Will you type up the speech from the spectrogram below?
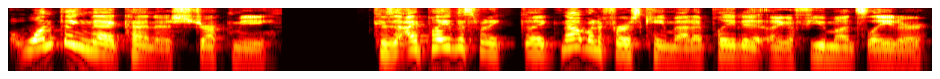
one thing that kind of struck me because i played this when it like not when it first came out. I played it like a few months later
